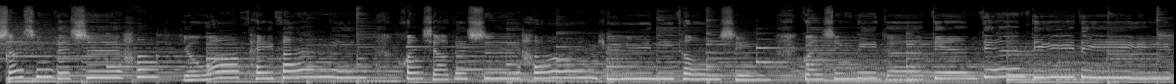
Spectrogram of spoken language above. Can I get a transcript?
伤心的时候有我陪伴你，欢笑的时候与你同行，关心你的点点滴滴。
